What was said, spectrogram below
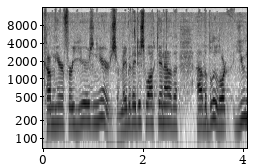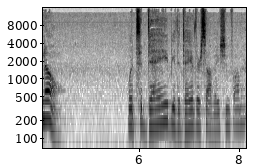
come here for years and years. Or maybe they just walked in out of the, out of the blue. Lord, you know. Would today be the day of their salvation, Father?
